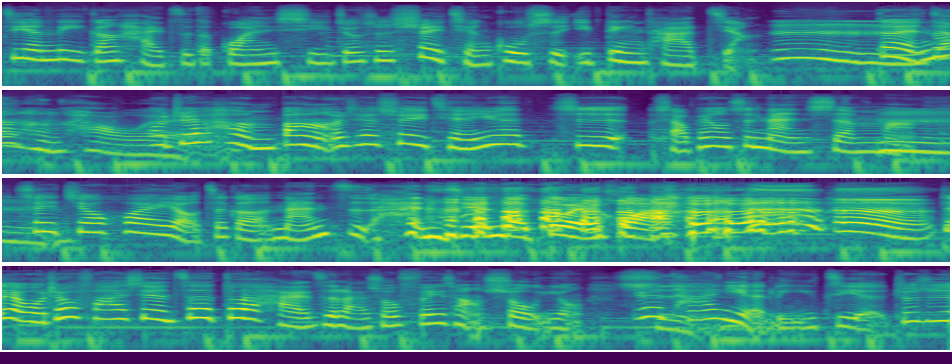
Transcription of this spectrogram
建立跟孩子的关系？就是睡前故事一定他讲，嗯，对，那很好哎，我觉得很棒。而且睡前因为是小朋友是男生嘛，所以就会有这个男子汉间的对话。嗯，对我就发现这对孩子来说非常受用，因为他也理解，就是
